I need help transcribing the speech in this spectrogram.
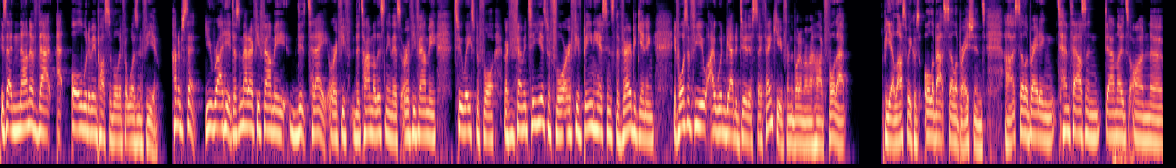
Is that none of that at all would have been possible if it wasn't for you. 100%. You right here. It doesn't matter if you found me this, today or if you, the time of listening to this, or if you found me two weeks before, or if you found me two years before, or if you've been here since the very beginning. If it wasn't for you, I wouldn't be able to do this. So thank you from the bottom of my heart for that. But yeah, last week was all about celebrations, uh, celebrating 10,000 downloads on, uh,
